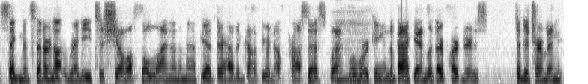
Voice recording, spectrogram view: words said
segments that are not ready to show a full line on a map yet. They haven't gone through enough process, but we're Mm. working in the back end with our partners to determine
